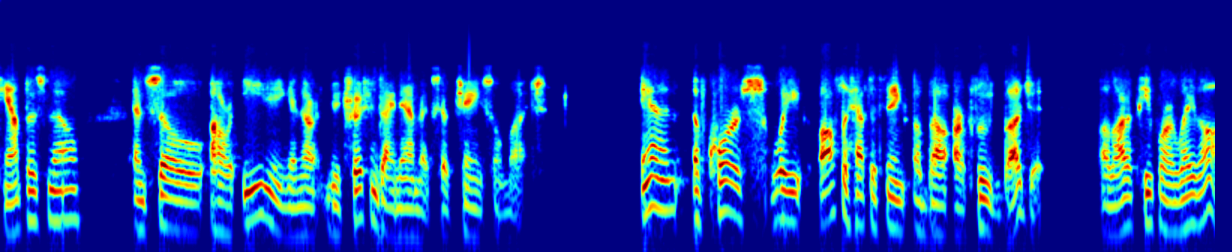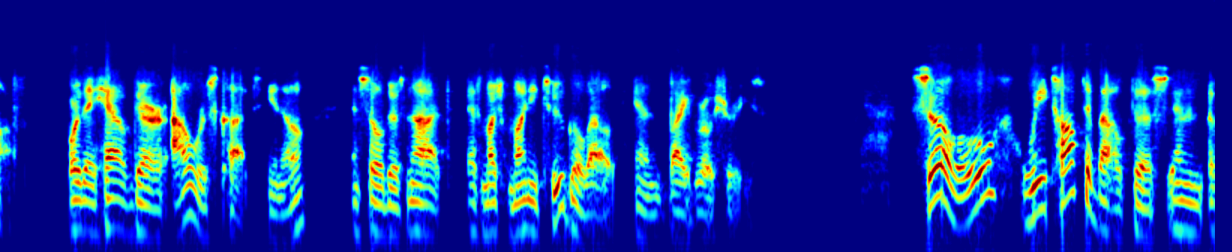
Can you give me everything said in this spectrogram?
campus now. And so our eating and our nutrition dynamics have changed so much. And of course, we also have to think about our food budget. A lot of people are laid off or they have their hours cut, you know, and so there's not as much money to go out and buy groceries. So we talked about this and a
